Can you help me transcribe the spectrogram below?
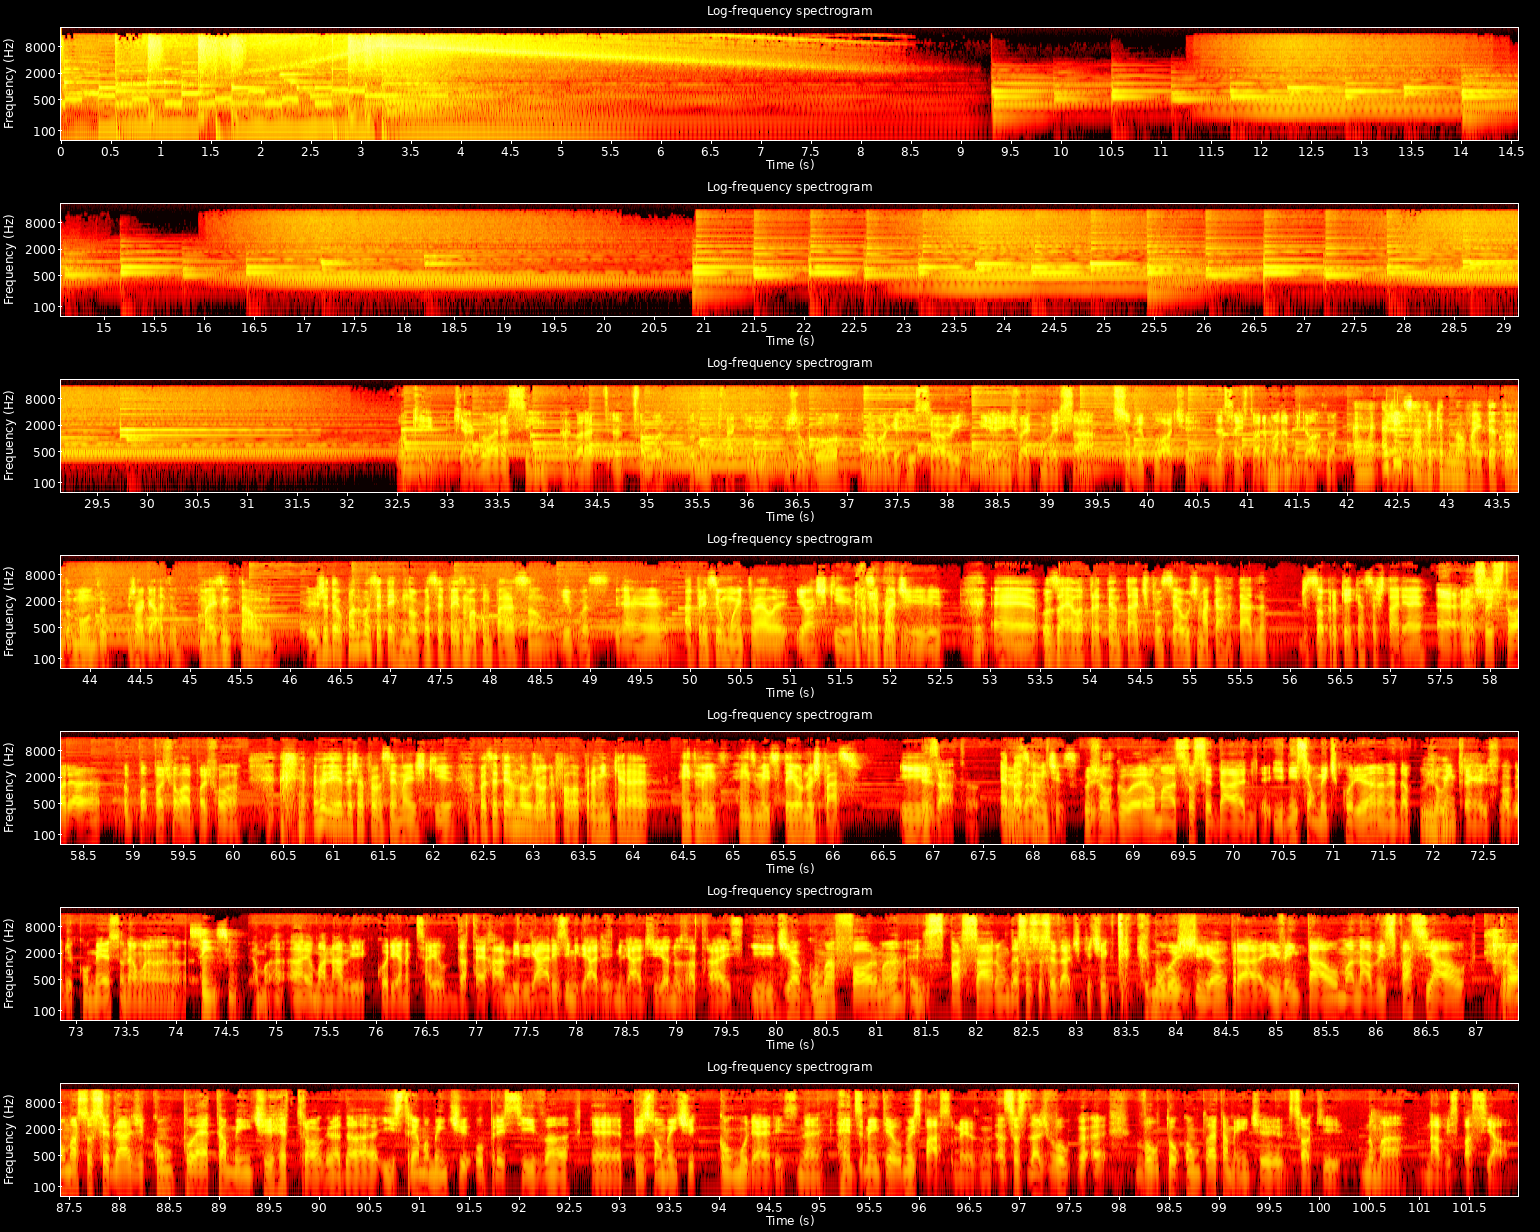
Log History e a gente vai conversar sobre o plot dessa história uhum. maravilhosa. É, a gente é... sabe que não vai ter todo mundo jogado, mas então. Judeu, quando você terminou, você fez uma comparação e você é, apreciou muito ela. E eu acho que você pode é, usar ela para tentar, tipo, ser a última cartada de sobre o que, que essa história é. É, antes. essa história. P pode falar, pode falar. eu ia deixar pra você, mas que você terminou o jogo e falou pra mim que era Handmaid's, Handmaid's Tale no espaço. E Exato. É basicamente isso. O jogo é uma sociedade inicialmente coreana, né? O uhum. jogo entrega isso logo de começo, né? Uma, sim, sim. É uma, é uma nave coreana que saiu da Terra há milhares e milhares e milhares de anos atrás. E de alguma forma eles passaram dessa sociedade que tinha tecnologia para inventar uma nave espacial para uma sociedade completamente retrógrada e extremamente opressiva, é, principalmente com mulheres, né? Handmaid's no espaço mesmo. A sociedade eh, voltou completamente, só que numa nave espacial.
